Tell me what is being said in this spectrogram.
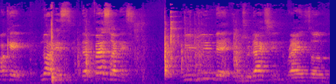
Okay, no, it's, the first one is we're doing the introduction, right? So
